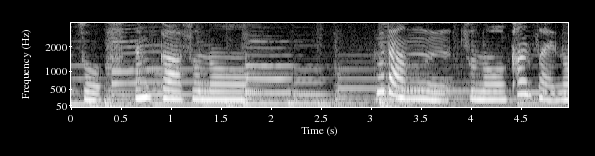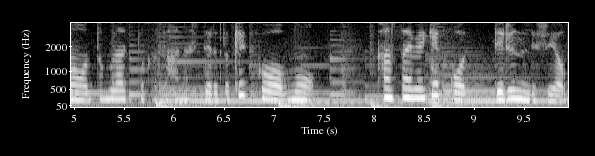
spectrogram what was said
ん。そう。なんかその、普段、その関西の友達とかと話してると結構もう関西弁結構出るんですよ。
